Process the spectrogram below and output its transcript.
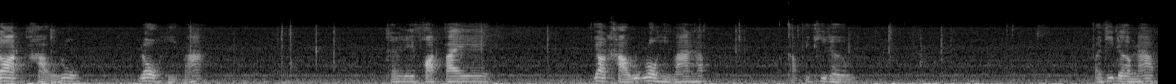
ยอดเขาลูกโลกหิมะเทเลพอร์ตไปยอดเขาลูกโลกหิมะครับ กลับไปที่เดิม ไปที่เดิมนะครับ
